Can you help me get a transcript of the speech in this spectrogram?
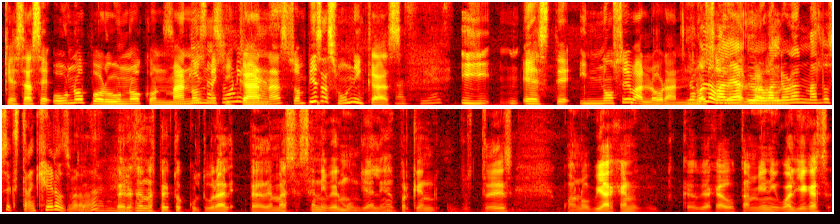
que se hace uno por uno con manos mexicanas, son piezas únicas. Así es. Y este y no se valoran. Luego lo, lo, valoran más los extranjeros, ¿verdad? Pero es un aspecto cultural, pero además es a nivel mundial, ¿eh? porque ustedes cuando viajan, que has viajado también, igual llegas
